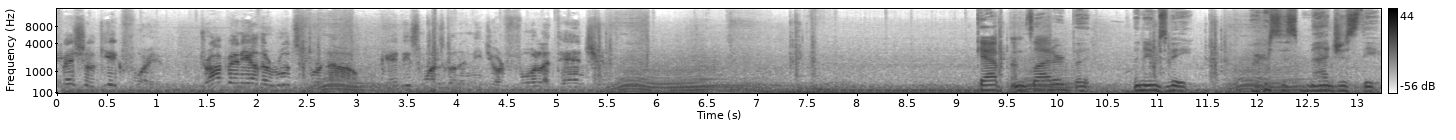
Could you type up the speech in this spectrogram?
Special gig for you. Drop any other routes for now, okay? This one's gonna need your full attention. Cap, I'm flattered, but the name's V. Where's this majesty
